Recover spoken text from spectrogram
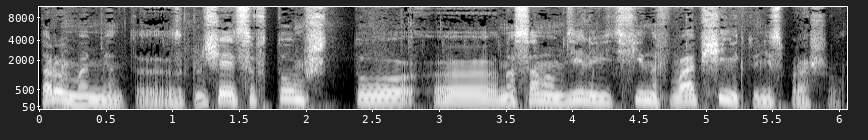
Второй момент э, заключается в том, что э, на самом деле ведь финнов вообще никто не спрашивал.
